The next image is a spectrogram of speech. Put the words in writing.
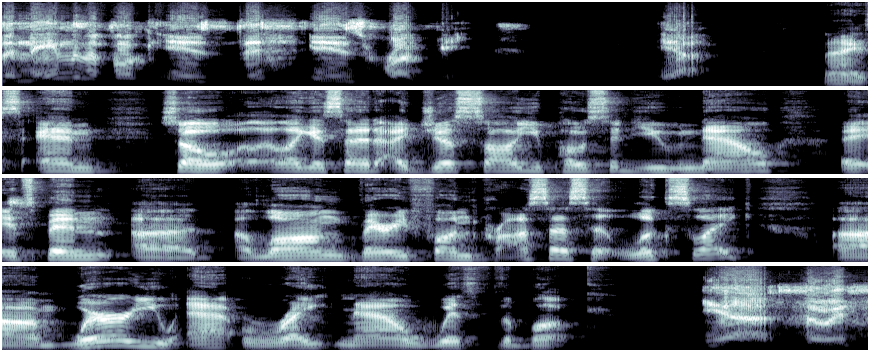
the name of the book is This is Rugby. Yeah. Nice. And so, uh, like I said, I just saw you posted. You now, it's been a, a long, very fun process. It looks like. Um, where are you at right now with the book? Yeah, so it's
